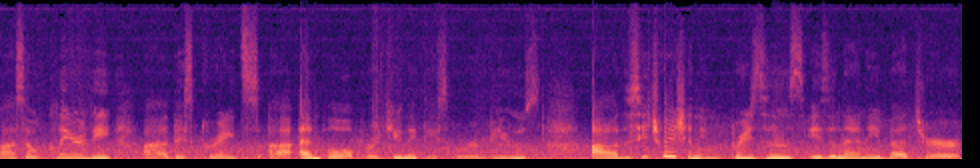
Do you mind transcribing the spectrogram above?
uh, so clearly, uh, this creates uh, ample opportunities for abuse. Uh, the situation in prisons isn't any better.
